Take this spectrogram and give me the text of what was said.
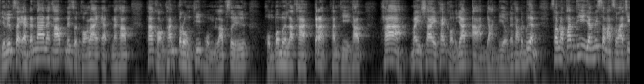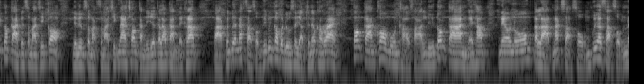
อย่าลืมใส่แอดด้านหน้านะครับ ในส่วนของลายแอดนะครับถ้าของท่านตรงที่ผมรับซื้อ ผมประเมินราคากลับทันทีครับถ้าไม่ใช่แค่ขออนุญาตอ่านอย่างเดียวนะครับเพื่อนๆสำหรับท่านที่ยังไม่สมัครสมาชิกต้องการเป็นสมาชิกก็อย่าลืมสมัครสมาชิกหน้าช่องกันเยอะๆกันแล้วกันนะครับ ฝากเพื่อนๆนักสะสมที่เพิ่งเข้ามาดูสยามชาแนลครั้งแรก ต้องการข้อมูลข่าวสารหรือต้องการนะครับ แนวโน้มตลาดนักสะสมเพื่อสะสมใน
